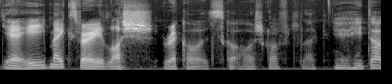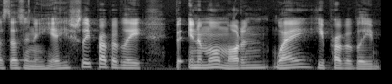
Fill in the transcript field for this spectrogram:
Yeah, he makes very lush records, Scott Horscroft. Like, yeah, he does, doesn't he? He actually probably, but in a more modern way, he probably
